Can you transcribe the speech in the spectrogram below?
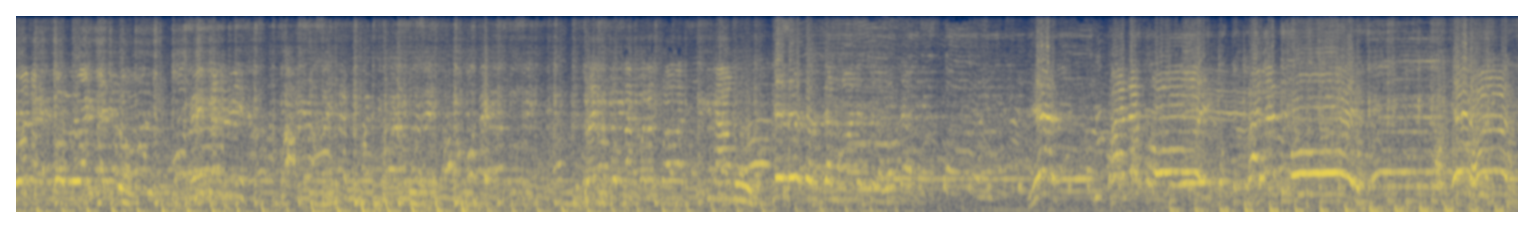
run above. Right at you. them to the hotel. Yes, by that boy, by that boy, a big horse.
